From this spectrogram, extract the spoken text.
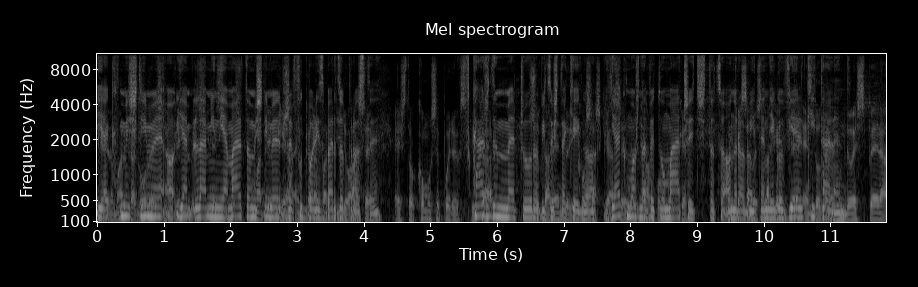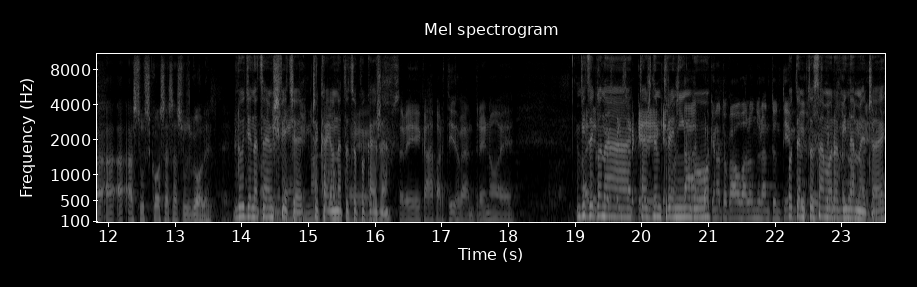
Jak myślimy o y Lamine decimos, Yamal, to "Madre myślimy, że futbol jest bardzo prosty. Esto, ¿cómo se puede W każdym meczu robi coś y takiego. Jak można wytłumaczyć to, co on robi, ten jego wielki talent? Ludzie na całym świecie czekają na to, co pokaże. Widzę go na każdym no treningu. no y Potem to samo robi na y meczach.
